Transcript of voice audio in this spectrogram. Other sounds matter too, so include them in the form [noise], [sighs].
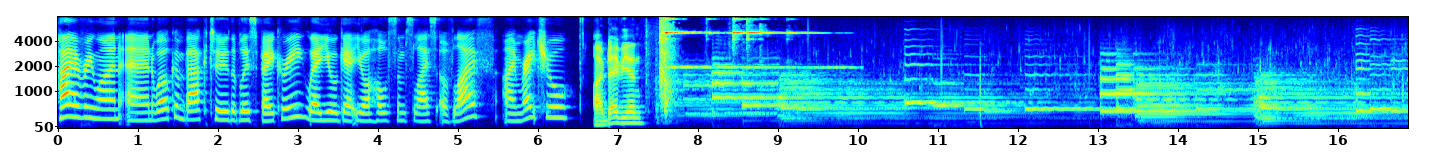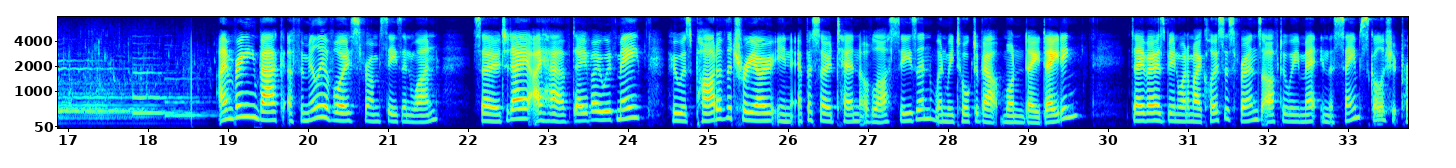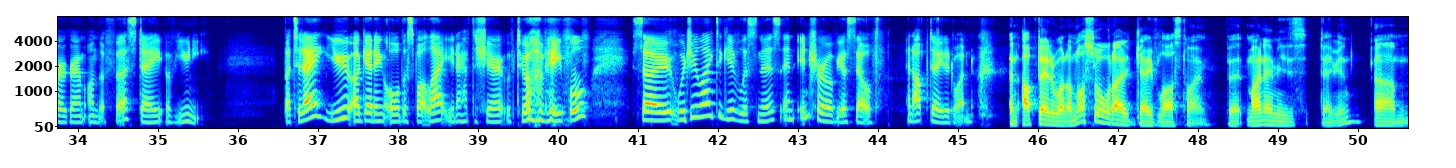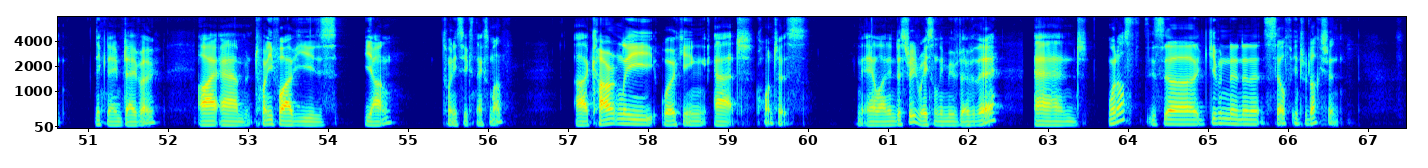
Hi, everyone, and welcome back to the Bliss Bakery, where you'll get your wholesome slice of life. I'm Rachel. I'm Davian. I'm bringing back a familiar voice from season one. So today I have Davo with me, who was part of the trio in episode 10 of last season when we talked about modern day dating. Davo has been one of my closest friends after we met in the same scholarship program on the first day of uni. But today, you are getting all the spotlight. You don't have to share it with two [laughs] other people. So, would you like to give listeners an intro of yourself, an updated one? [laughs] An updated one. I'm not sure what I gave last time, but my name is Davian, um, nicknamed Davo. I am 25 years young, 26 next month. Uh, currently working at Qantas in the airline industry. Recently moved over there. And what else is uh, given in a self introduction?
